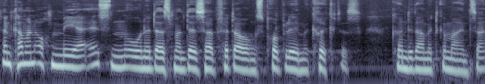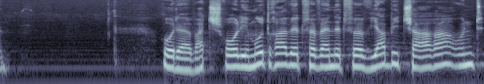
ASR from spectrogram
Dann kann man auch mehr essen, ohne dass man deshalb Verdauungsprobleme kriegt. Das könnte damit gemeint sein. Oder Vajroli Mudra wird verwendet für Vyabhichara und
